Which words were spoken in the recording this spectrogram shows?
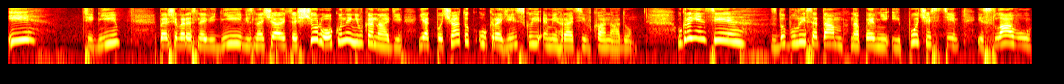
І ці дні, перші вересневі дні, відзначаються щороку нині в Канаді як початок української еміграції в Канаду. Українці здобулися там на певні і почесті, і славу,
